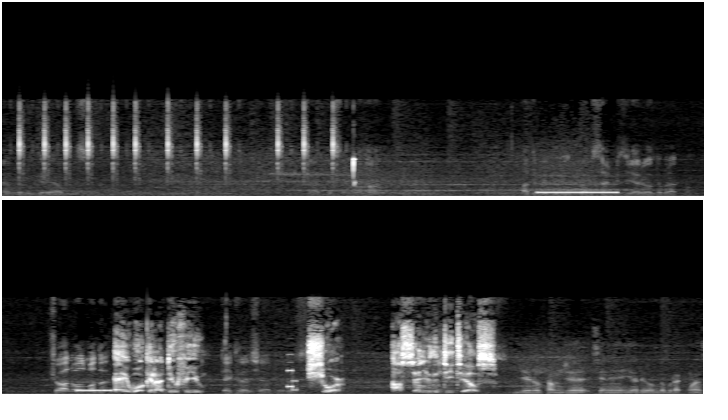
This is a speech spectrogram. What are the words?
Nerede bu Grail? Neredesin? Aha. Hadi be Grail, sen bizi yarı yolda bırakma. Şu an olmadı. Hey, what can I do for you? Tekrar şey yapıyoruz. Sure. I'll send you the details. Gerald amca seni yarı yolda bırakmaz.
